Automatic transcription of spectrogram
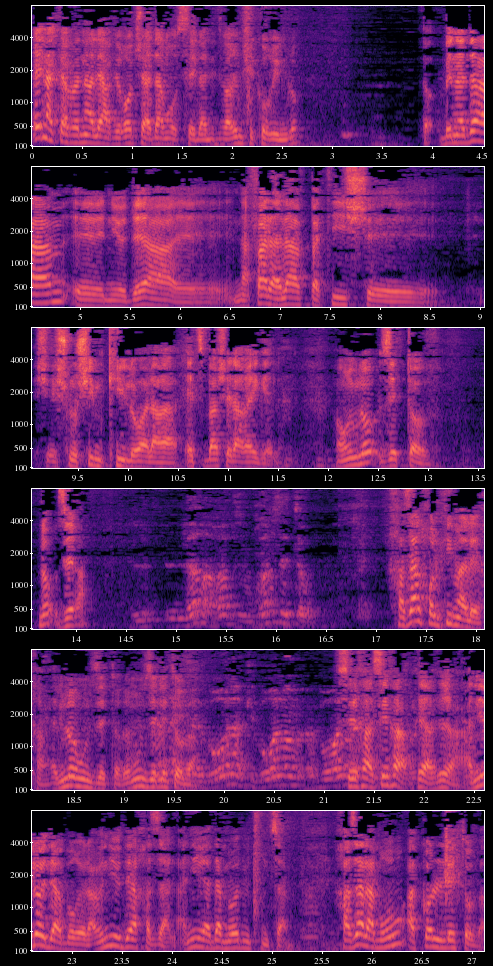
אין הכוונה לעבירות שאדם עושה, אלא לדברים שקורים לו. טוב, בן אדם, אה, אני יודע, אה, נפל עליו פטיש אה, ש- 30 קילו על האצבע של הרגל. אומרים לו, זה טוב. לא, זה רע. לא, הרב, זה מוכרח שזה טוב. חז"ל חולקים עליך, הם לא אומרים שזה טוב, הם אומרים זה לטובה. זה סליחה, סליחה, סליחה, אני לא יודע בורא עולם, אני יודע חז"ל, אני אדם מאוד מצומצם. חז"ל אמרו הכל לטובה.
